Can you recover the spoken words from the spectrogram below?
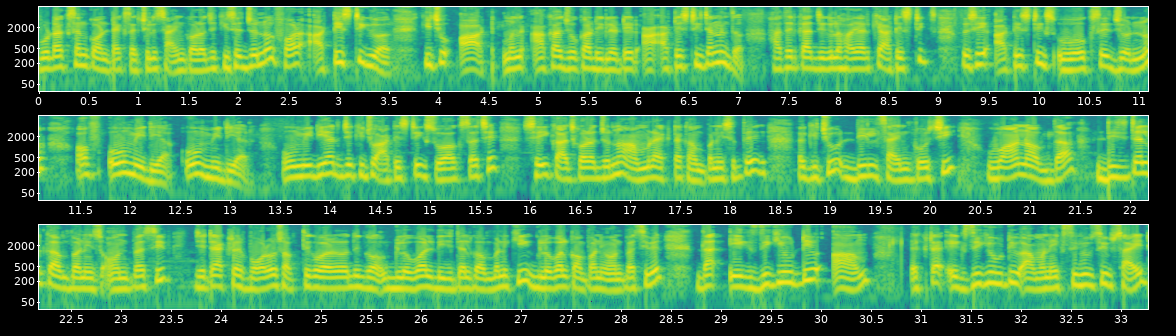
প্রোডাকশান কন্ট্রাক্টস অ্যাকচুয়ালি সাইন করা হচ্ছে কিসের জন্য? ফর আর্টিস্টিক ওয়ার্ক কিছু আর্ট মানে আঁকা, জোকা রিলেটেড আর্টিস্টিক জানেন তো? হাতের কাজ যেগুলো হয় আর কি আর্টিস্টিক্স তো সেই আর্টিস্টিক্স ওয়ার্কসের জন্য অফ ও মিডিয়া ও মিডিয়ার ও মিডিয়ার যে কিছু আর্টিস্টিক্স ওয়ার্কস আছে, সেই কাজ করার জন্য আমরা একটা কোম্পানির সাথে কিছু ডিল সাইন করছি। One of the digital companies OnPassive যেটা একটা বড়, সবথেকে বড় গ্লোবাল ডিজিটাল কোম্পানি কি? গ্লোবাল কোম্পানি অন প্যাসিভের দ্য এক্সিকিউটিভ আর্ম একটা এক্সিকিউটিভ আর্ম মানে executive side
